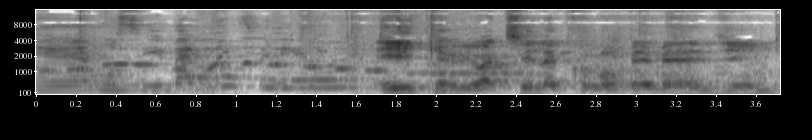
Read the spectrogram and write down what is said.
And we'll see you back next video. Y que viva Chile, Colombia y Medellín.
